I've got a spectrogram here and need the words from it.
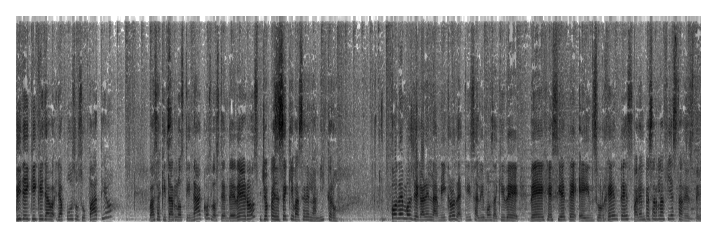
DJ Kike ya, ya puso su patio. Vas a quitar los tinacos, los tendederos. Yo pensé que iba a ser en la micro. Podemos llegar en la micro, de aquí salimos de aquí de, de Eje 7 e Insurgentes. Para empezar la fiesta desde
